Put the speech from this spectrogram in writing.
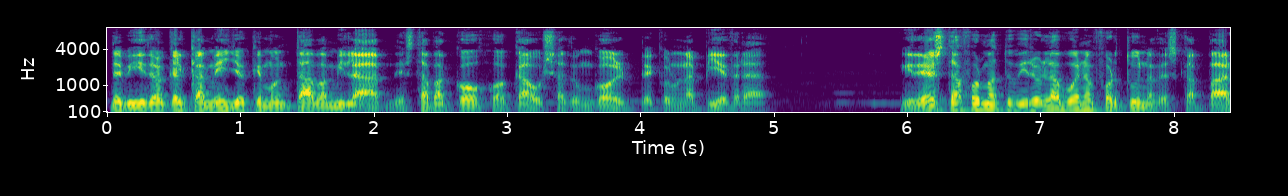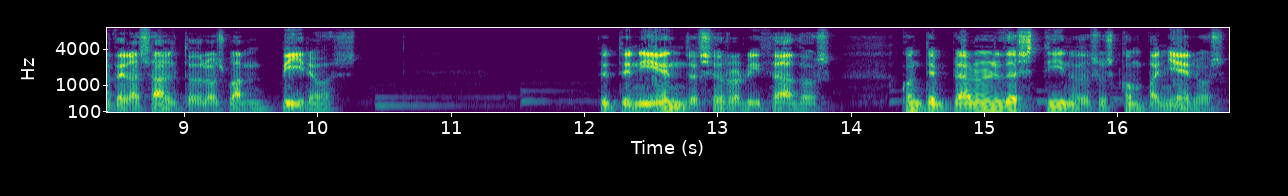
debido a que el camello que montaba Milab estaba cojo a causa de un golpe con una piedra, y de esta forma tuvieron la buena fortuna de escapar del asalto de los vampiros. Deteniéndose horrorizados, contemplaron el destino de sus compañeros,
